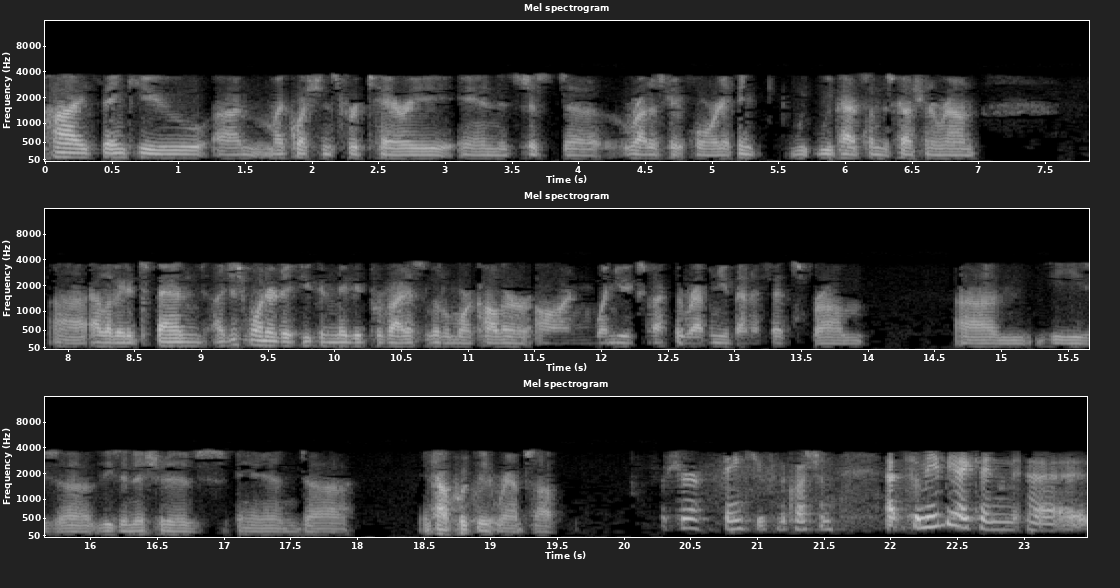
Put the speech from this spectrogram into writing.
Hi. Thank you. Um, my question's for Teri, and it's just uh, rather straightforward. I think we've had some discussion around uh, elevated spend. I just wondered if you can maybe provide us a little more color on when you expect the revenue benefits from um, these uh, these initiatives and how quickly it ramps up. For sure. Thank you for the question. Uh, so maybe I can uh,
